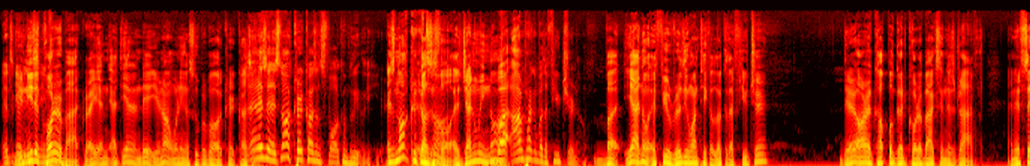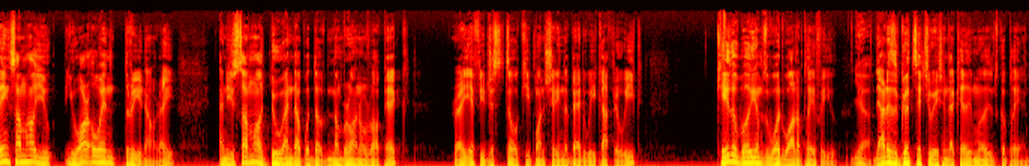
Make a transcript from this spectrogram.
it's gonna you need a quarterback, right? And at the end of the day, you're not winning a Super Bowl with Kirk Thing. And Cousins. listen, it's not Kirk Cousins' fault completely here. It's not Kirk it's Cousins' not. fault. It's genuinely not. But I'm talking about the future now. But yeah, no, if you really want to take a look at the future, there are a couple good quarterbacks in this draft. And if saying somehow you you are 0 3 now, right? And you somehow do end up with the number one overall pick, right? If you just still keep on shitting the bed week after week, Caleb Williams would want to play for you. Yeah. That is a good situation that Caleb Williams could play in.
